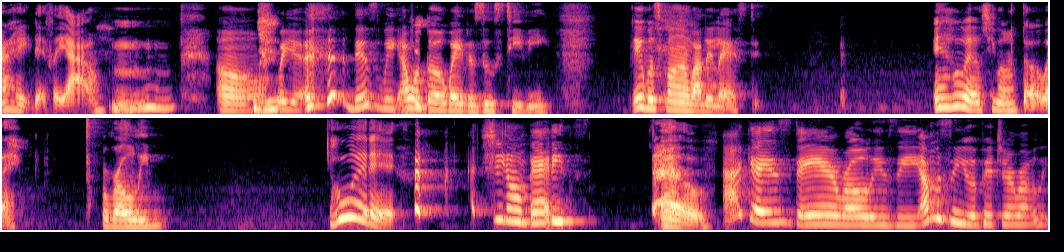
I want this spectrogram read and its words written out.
I hate that for y'all. Mm-hmm. Um, but yeah, this week I want to throw away the Zeus TV. It was fun while it lasted. And who else you want to throw away? Roly who is it? she on baddies. Oh, I can't stand Roly Z. I'm gonna send you a picture of Roly.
